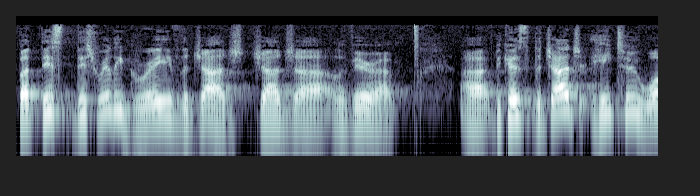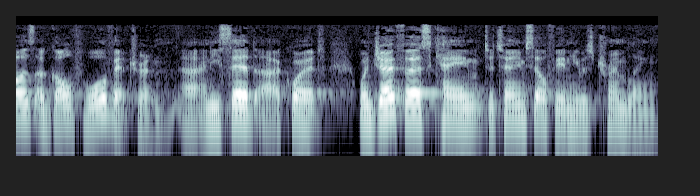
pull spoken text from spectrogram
But this, this really grieved the judge, Judge uh, Levira, uh, because the judge, he too was a Gulf War veteran. Uh, and he said, uh, quote, When Joe first came to turn himself in, he was trembling.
